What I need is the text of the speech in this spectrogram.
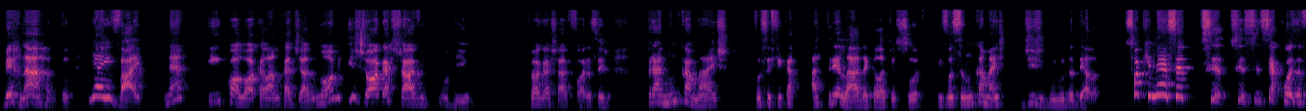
Bernardo, e aí vai, né? E coloca lá no cadeado o nome e joga a chave no rio. Joga a chave fora, ou seja, para nunca mais você fica atrelada àquela pessoa e você nunca mais desgruda dela. Só que, né, se, se, se, se a coisa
